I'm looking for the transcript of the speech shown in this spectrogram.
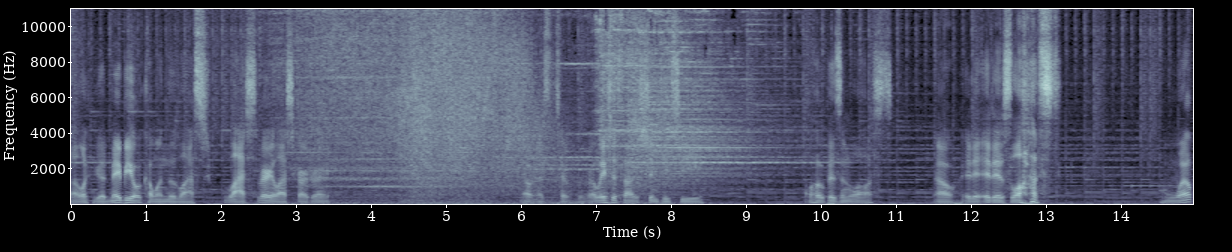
Not looking good. Maybe he'll come in the last, last, very last card, right? Oh, that's a terrible. At least it's not a Shinji C. All hope isn't lost. Oh, it, it is lost. well,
